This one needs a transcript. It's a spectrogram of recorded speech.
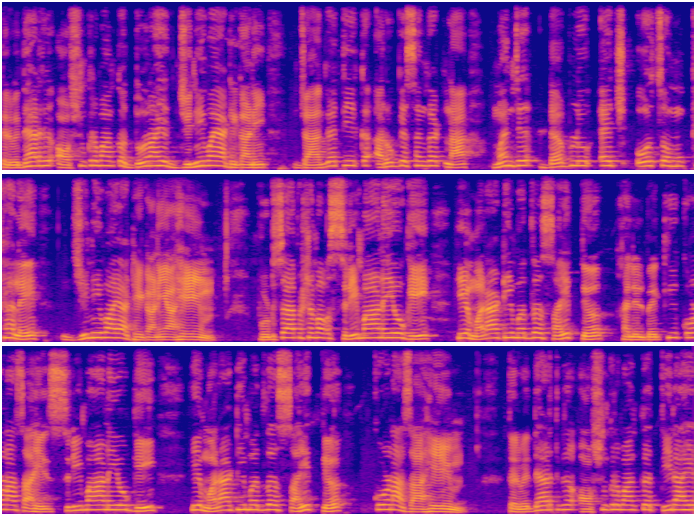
तर विद्यार्थी ऑप्शन क्रमांक दोन आहे जिनिवा या ठिकाणी. जागतिक आरोग्य संघटना म्हणजे डब्ल्यू एच ओचं मुख्यालय जिनिवा या ठिकाणी आहे. पुढचा प्रश्न बाबा श्रीमान योगी हे मराठीमधलं साहित्य खालीलपैकी कोणाचं आहे? श्रीमान योगी हे मराठीमधलं साहित्य कोणाचं आहे? तर विद्यार्थी ऑप्शन क्रमांक तीन आहे.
